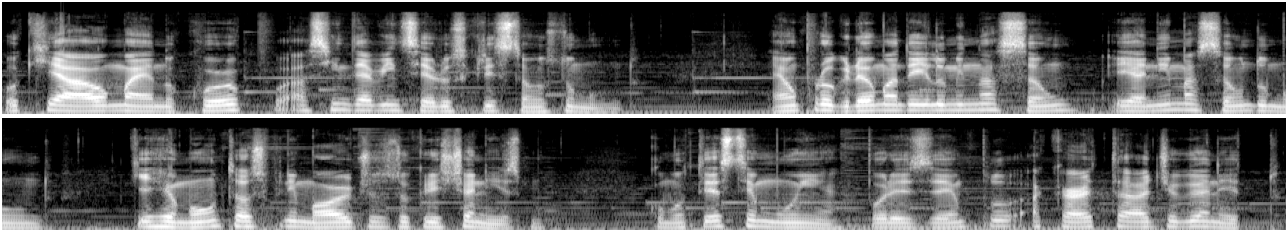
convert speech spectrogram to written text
o que a alma é no corpo, assim devem ser os cristãos do mundo é um programa de iluminação e animação do mundo que remonta aos primórdios do cristianismo, como testemunha, por exemplo, a carta a Diaganeto.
